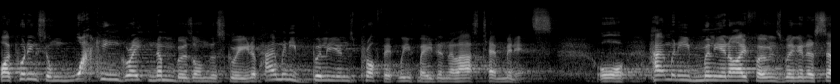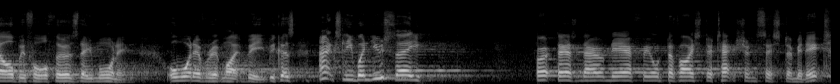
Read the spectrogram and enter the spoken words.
by putting some whacking great numbers on the screen of how many billions profit we've made in the last 10 minutes, or how many million iPhones we're going to sell before Thursday morning, or whatever it might be. Because actually, when you say, but there's no near field device detection system in it,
